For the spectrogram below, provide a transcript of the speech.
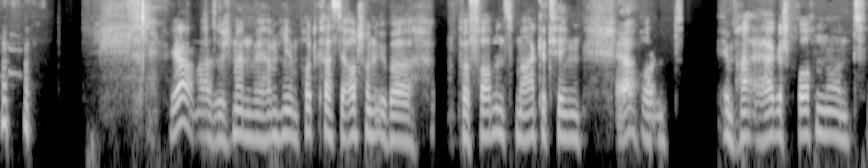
ja, also ich meine, wir haben hier im Podcast ja auch schon über Performance Marketing ja. und im HR gesprochen und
